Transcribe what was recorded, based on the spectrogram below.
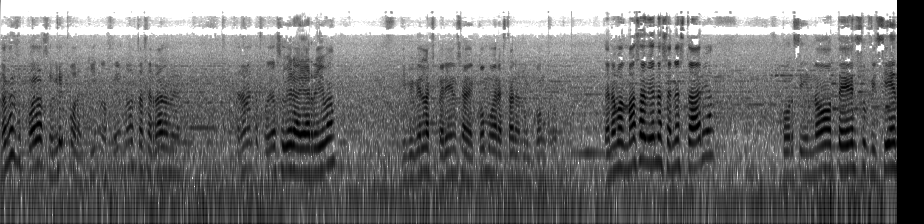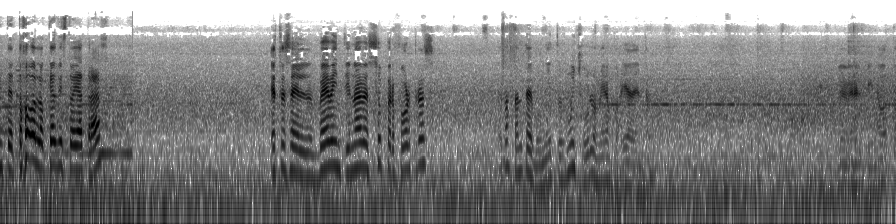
No sé si puedo subir por aquí, no sé, no está cerrado. Realmente podía subir ahí arriba y vivir la experiencia de cómo era estar en un Concorde. Tenemos más aviones en esta área, por si no te es suficiente todo lo que has visto ahí atrás. Este es el B-29 Super Fortress. Bastante bonito, es muy chulo, miren por ahí adentro. Ver el piloto.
